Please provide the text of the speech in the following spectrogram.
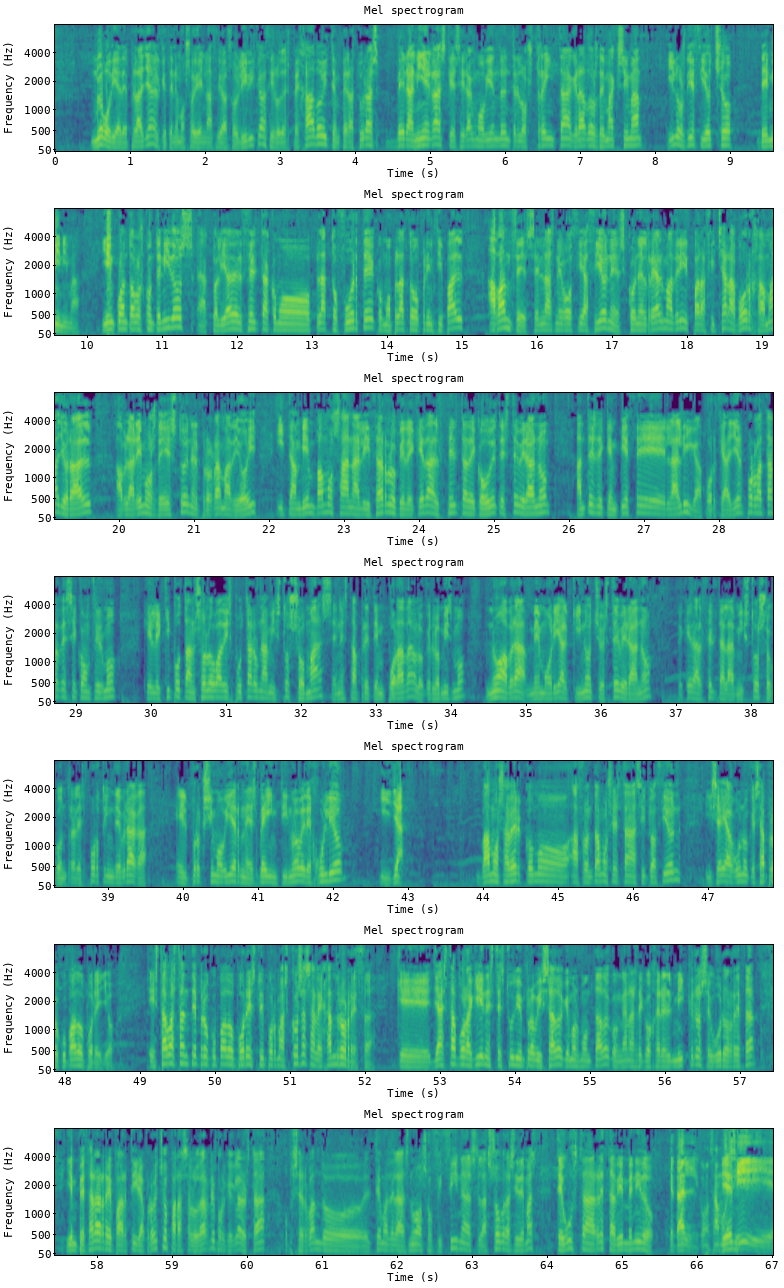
Nuevo día de playa, el que tenemos hoy en la ciudad olívica, cielo despejado y temperaturas veraniegas que se irán moviendo entre los 30 grados de máxima y los 18 de mínima. Y en cuanto a los contenidos, actualidad del Celta como plato fuerte, como plato principal, avances en las negociaciones con el Real Madrid para fichar a Borja Mayoral, hablaremos de esto en el programa de hoy y también vamos a analizar lo que le queda al Celta de Caudete este verano antes de que empiece la liga, porque ayer por la tarde se confirmó que el equipo tan solo va a disputar un amistoso más en esta pretemporada, lo que es lo mismo, no habrá Memorial Quinocho este verano, le queda al Celta el amistoso contra el Sporting de Braga el próximo viernes 29 de julio y ya. Vamos a ver cómo afrontamos esta situación y si hay alguno que se ha preocupado por ello. Está bastante preocupado por esto y por más cosas Alejandro Reza, que ya está por aquí en este estudio improvisado que hemos montado con ganas de coger el micro, seguro Reza, y empezar a repartir. Aprovecho para saludarle porque claro, está observando el tema de las nuevas oficinas, las obras y demás. ¿Te gusta Reza? Bienvenido. ¿Qué tal? ¿Cómo estamos? Bien. Sí,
